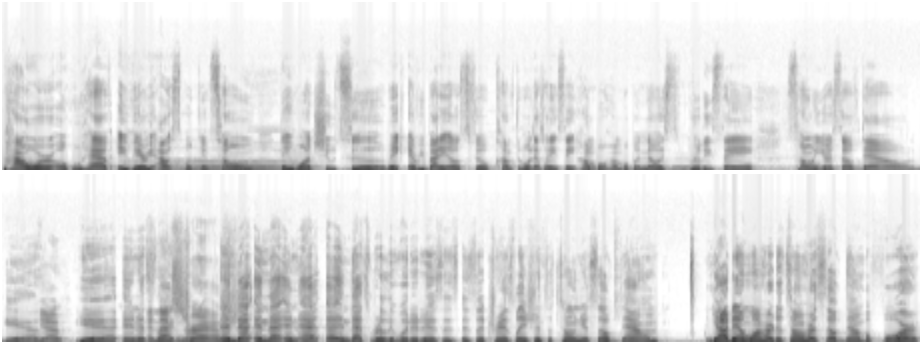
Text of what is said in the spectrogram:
power or who have a very outspoken tone. They want you to make everybody else feel comfortable. That's why they say humble, humble. But no, it's really saying tone yourself down. Yeah. Yep. Yeah. And it's And like, that's trash. And that and that and and, and that's really what it is. It's, it's a translation to tone yourself down. Y'all didn't want her to tone herself down before.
